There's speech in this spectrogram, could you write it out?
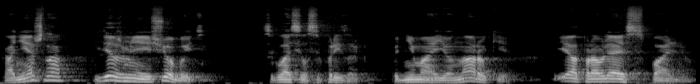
«Конечно, где же мне еще быть?» — согласился призрак, поднимая ее на руки и отправляясь в спальню.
